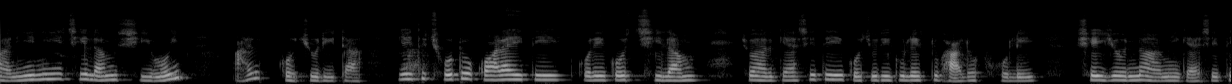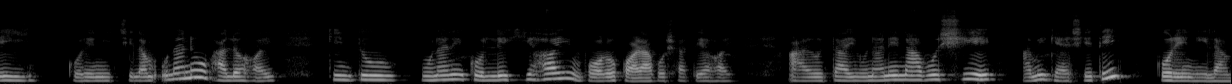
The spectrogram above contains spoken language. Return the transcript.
বানিয়ে নিয়েছিলাম সিমুই আর কচুরিটা। যেহেতু ছোটো কড়াইতে করে করছিলাম আর গ্যাসেতে কচুরিগুলো একটু ভালো ফোলে, সেই জন্য আমি গ্যাসেতেই করে নিচ্ছিলাম। উনানেও ভালো হয়, কিন্তু উনানে করলে কি হয়? বড় কড়া বসাতে হয়। আর তাই উনানে না বসিয়ে আমি গ্যাসেতেই করে নিলাম।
